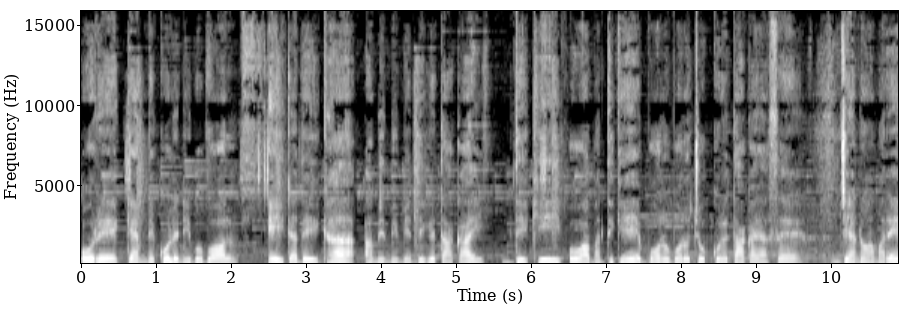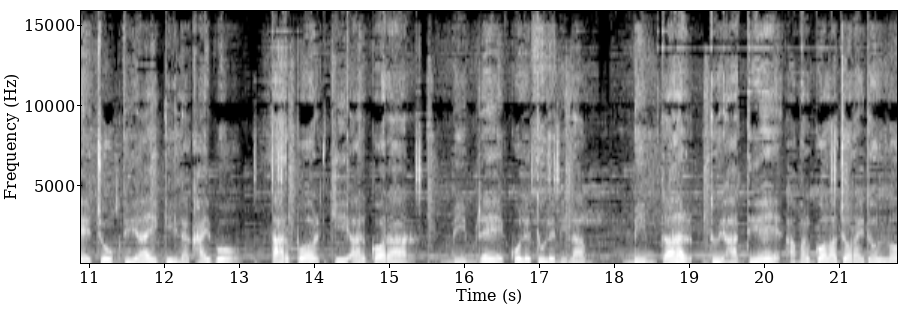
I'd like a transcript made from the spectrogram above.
ওরে কেমনে কোলে নিব বল? এইটা দেখা আমি মিমের দিকে তাকাই, দেখি ও আমার দিকে বড় বড় চোখ করে তাকায় আছে, যেন আমারে চোখ দিয়াই গিলা খাইব। তারপর কি আর করার? মিমরে কোলে তুলে নিলাম। মিম তার দুই হাত দিয়ে আমার গলা জড়াই ধরলো।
